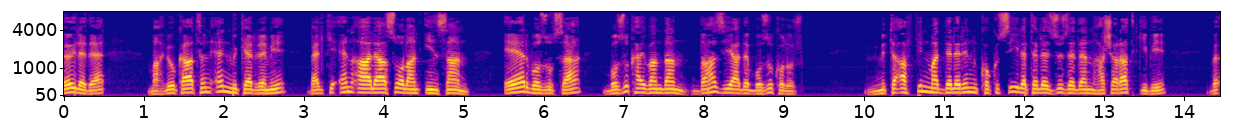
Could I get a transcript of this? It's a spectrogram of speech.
Öyle de, mahlukatın en mükerremi, belki en alası olan insan, eğer bozulsa, bozuk hayvandan daha ziyade bozuk olur. Müteaffin maddelerin kokusu ile telezzüz eden haşerat gibi ve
